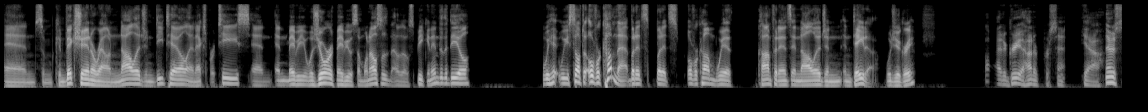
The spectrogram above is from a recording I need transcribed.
and some conviction around knowledge and detail and expertise and and maybe it was yours maybe it was someone else's that was speaking into the deal we we still have to overcome that but it's but it's overcome with confidence and knowledge and, and data would you agree Oh, I'd agree hundred percent. Yeah. There's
